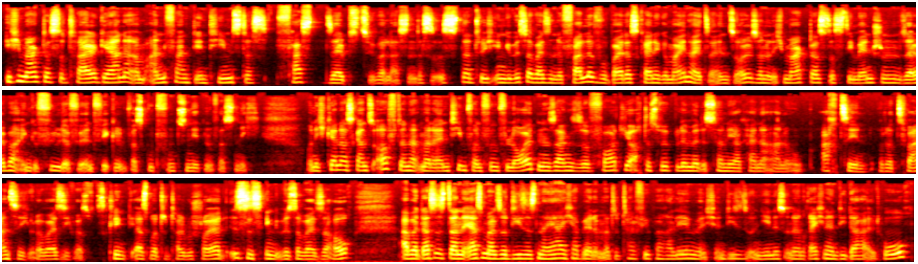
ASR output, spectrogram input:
Ich mag das total gerne am Anfang den Teams das fast selbst zu überlassen. Das ist natürlich in gewisser Weise eine Falle, wobei das keine Gemeinheit sein soll, sondern ich mag das, dass die Menschen selber ein Gefühl dafür entwickeln, was gut funktioniert und was nicht. Und ich kenne das ganz oft, dann hat man ein Team von fünf Leuten, dann sagen sie sofort, ja, ach, das VIP-Limit ist dann ja keine Ahnung, 18 oder 20 oder weiß ich was. Das klingt erstmal total bescheuert, ist es in gewisser Weise auch. Aber das ist dann erstmal so dieses, naja, ich habe ja immer total viel Parallelen, wenn ich an dieses und jenes und dann rechnen die da halt hoch.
